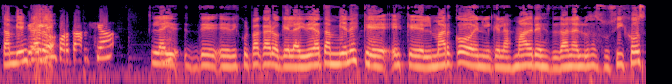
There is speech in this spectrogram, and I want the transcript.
También, claro. La importancia la, de, eh, disculpa, Caro, que la idea también es que es que el marco en el que las madres dan a luz a sus hijos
